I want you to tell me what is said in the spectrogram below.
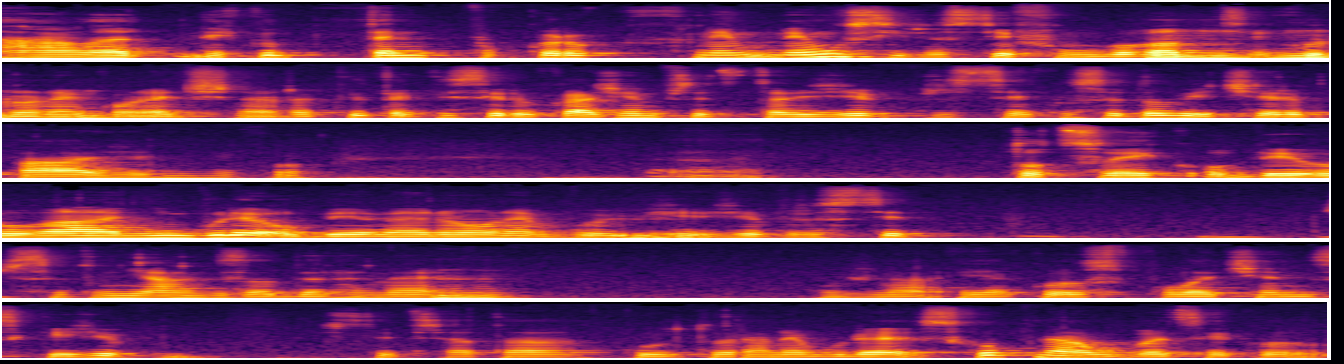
ale jako ten pokrok ne, nemusí prostě fungovat mm-hmm. jako do nekonečna. Taky, taky si dokážeme představit, že prostě jako se to vyčerpá, že jako eh, to, co je k objevování, bude objeveno, nebo mm-hmm. že, že prostě se to nějak zadrhne. Mm-hmm. Možná i jako společensky, že prostě třeba ta kultura nebude schopná vůbec jako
